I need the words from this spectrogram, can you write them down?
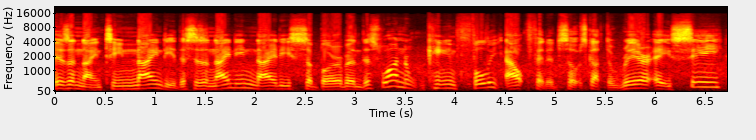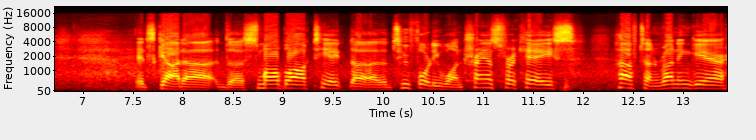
is a 1990. This is a 1990 Suburban. This one came fully outfitted. So it's got the rear AC, it's got uh, the small block V8, uh, the 241 transfer case, half ton running gear,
